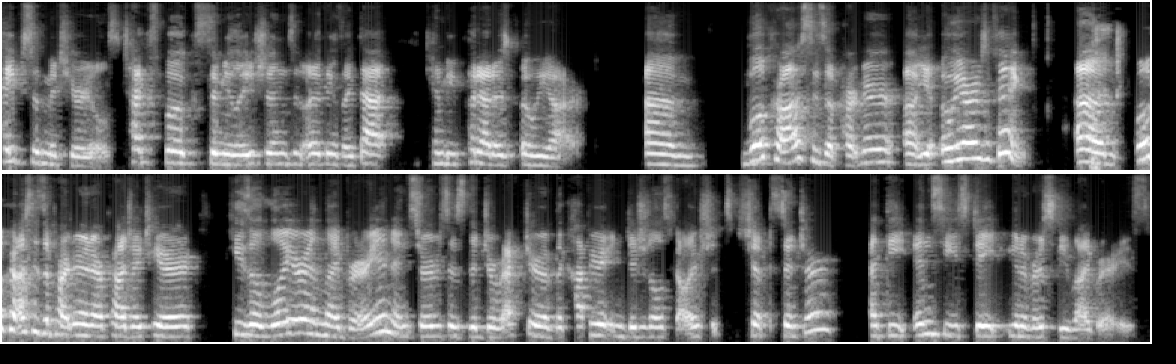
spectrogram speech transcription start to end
types of materials, textbooks, simulations, and other things like that can be put out as OER. Um, Will Cross is a partner, uh, yeah, OER is a thing. Um, Will Cross is a partner in our project here. He's a lawyer and librarian and serves as the director of the Copyright and Digital Scholarship Center at the NC State University Libraries.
